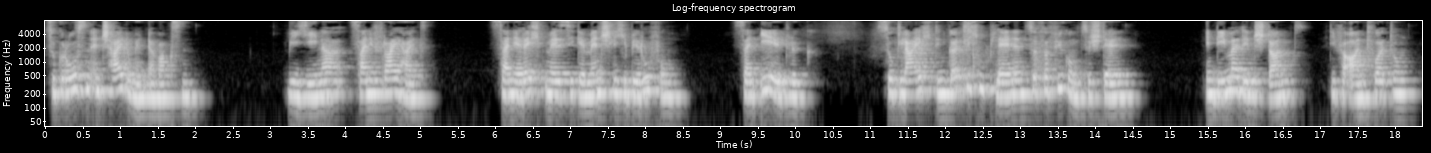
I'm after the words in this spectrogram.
zu großen Entscheidungen erwachsen, wie jener seine Freiheit, seine rechtmäßige menschliche Berufung, sein Eheglück sogleich den göttlichen Plänen zur Verfügung zu stellen, indem er den Stand, die Verantwortung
